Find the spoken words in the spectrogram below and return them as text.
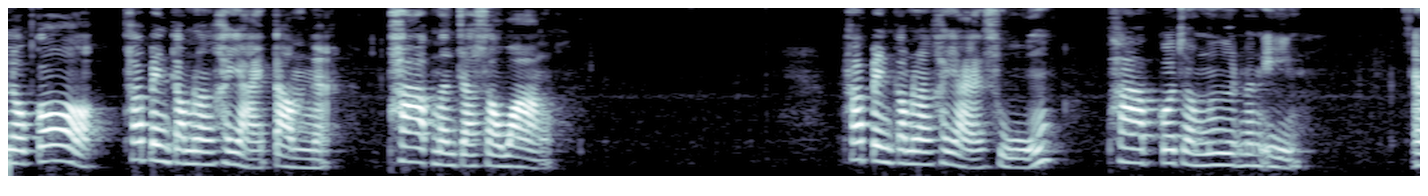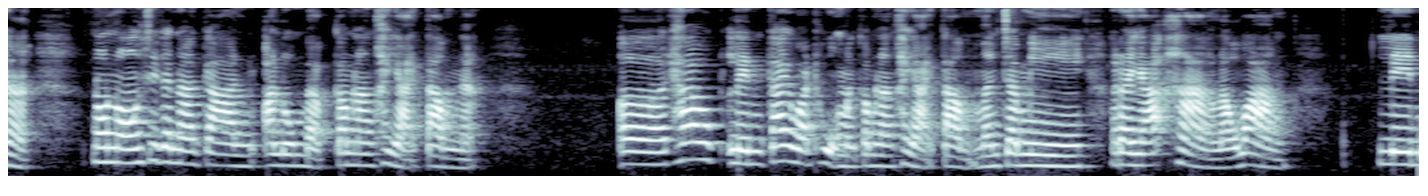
แล้วก็ถ้าเป็นกำลังขยายต่ำเนี่ยภาพมันจะสว่าง ถ้าเป็นกำลังขยายสูง ภาพก็จะมืดนั่นเองอะน้องๆจินตนาการอารมณ์แบบกำลังขยายต่ำน่ะเอ่อถ้าเลนใกล้วัตถุมันกำลังขยายต่ำมันจะมีระยะห่างระหว่าง เลน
